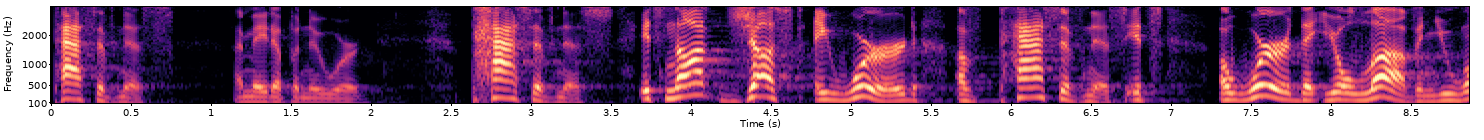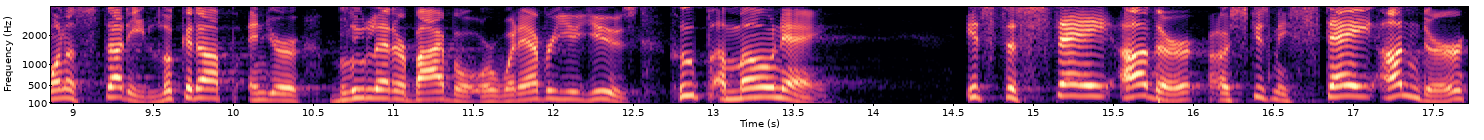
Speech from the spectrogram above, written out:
passiveness. I made up a new word passiveness. It's not just a word of passiveness, it's a word that you'll love and you want to study. Look it up in your blue letter Bible or whatever you use. Hupomone. It's to stay other, excuse me, stay under,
